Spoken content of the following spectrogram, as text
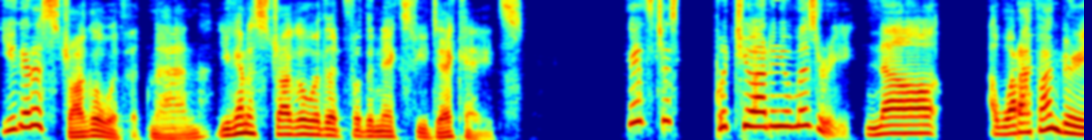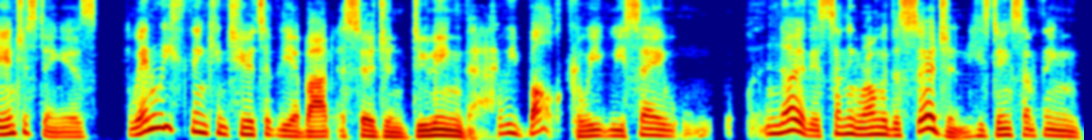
you're going to struggle with it, man. You're going to struggle with it for the next few decades. Let's just put you out of your misery. Now, uh, what I find very interesting is when we think intuitively about a surgeon doing that, we bulk. We, we say, no, there's something wrong with the surgeon. He's doing something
